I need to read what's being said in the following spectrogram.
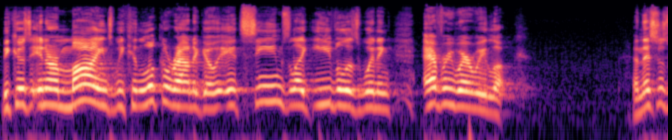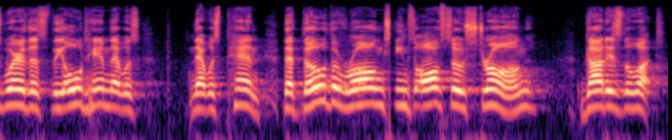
Because in our minds, we can look around and go, it seems like evil is winning everywhere we look. And this is where this, the old hymn that was, that was penned, that though the wrong seems also strong, God is the what?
